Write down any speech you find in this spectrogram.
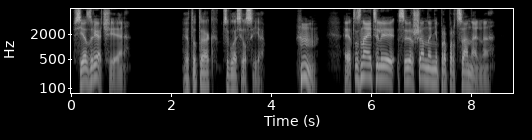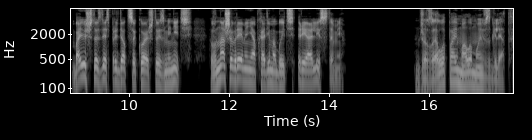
Все зрячие. «Это так», — согласился я. «Хм, это, знаете ли, совершенно непропорционально. Боюсь, что здесь придется кое-что изменить. В наше время необходимо быть реалистами». Джозелла поймала мой взгляд.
